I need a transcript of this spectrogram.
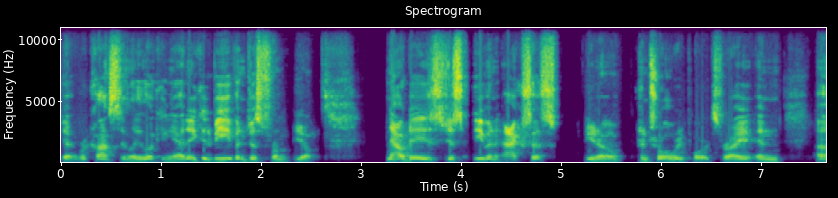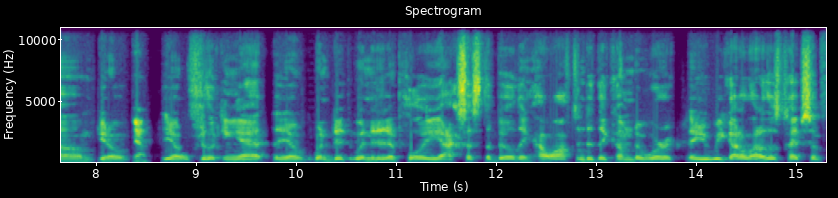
that we're constantly looking at. It could be even just from you know nowadays just even access you know control reports right? And um, you know yeah. you know if you're looking at you know when did when did an employee access the building? How often did they come to work? We got a lot of those types of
